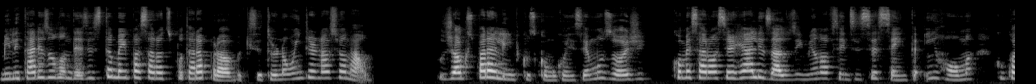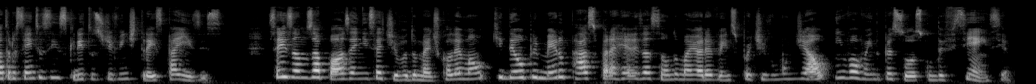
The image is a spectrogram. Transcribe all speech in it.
militares holandeses também passaram a disputar a prova, que se tornou internacional. Os Jogos Paralímpicos, como conhecemos hoje, começaram a ser realizados em 1960 em Roma, com 400 inscritos de 23 países seis anos após a iniciativa do médico alemão que deu o primeiro passo para a realização do maior evento esportivo mundial envolvendo pessoas com deficiência.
